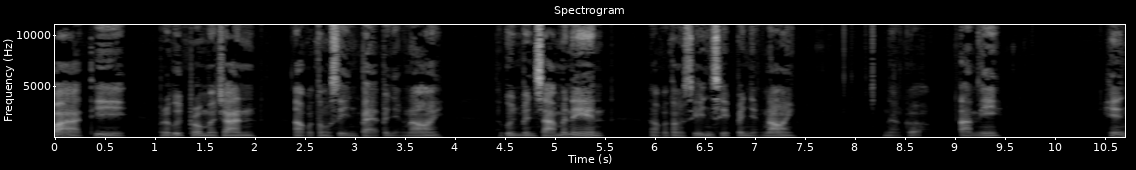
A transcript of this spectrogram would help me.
วาสที่ประพฤติพรหมจรรย์เราก็ต้องศีลแปดเป็นอย่างน้อย ถ้าคุณเป็นสามเณรเราก็ต้องศีลสิบเป็นอย่างน้อยนะก็ตามนี้ เห็น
